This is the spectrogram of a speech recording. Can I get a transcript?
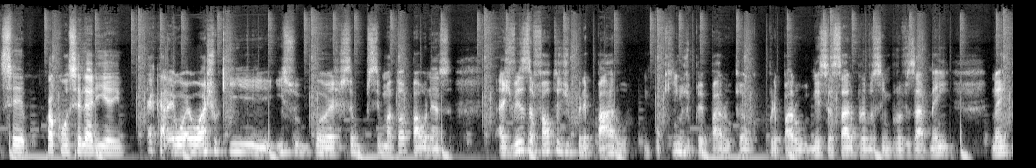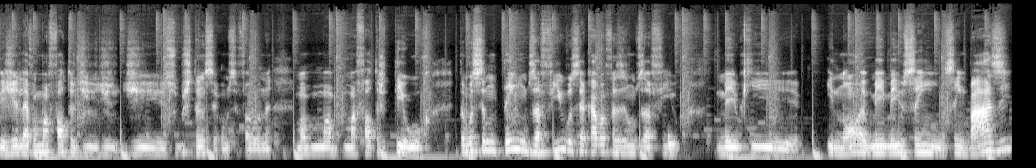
você aconselharia aí? É, cara, eu, eu acho que isso, pô, eu acho que você se matou a pau nessa. Às vezes a falta de preparo um pouquinho de preparo, que é o preparo necessário para você improvisar bem, no RPG leva uma falta de, de, de substância, como você falou, né? Uma, uma, uma, falta de teor. Então você não tem um desafio, você acaba fazendo um desafio meio que inó, meio, meio sem, sem base,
